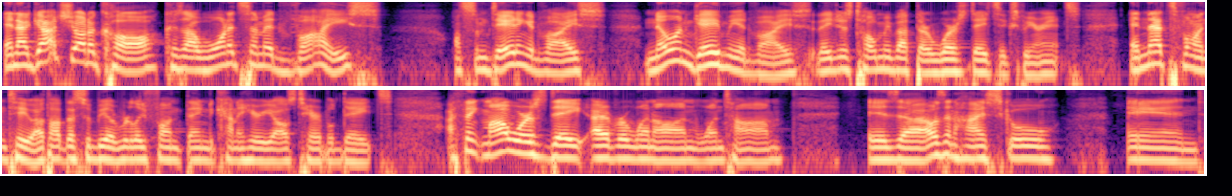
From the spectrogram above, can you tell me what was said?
and I got y'all to call because I wanted some advice on some dating advice no one gave me advice. They just told me about their worst dates experience. And that's fun too. I thought this would be a really fun thing to kind of hear y'all's terrible dates. I think my worst date I ever went on one time is uh, I was in high school and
